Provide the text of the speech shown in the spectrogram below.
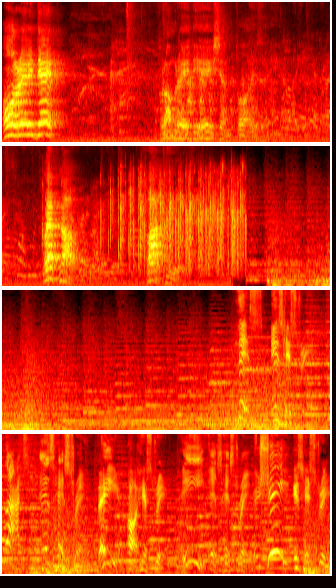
already dead from radiation poisoning. Clap now. Fuck you. This is history. That is history. They are history. He is history. She is history.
